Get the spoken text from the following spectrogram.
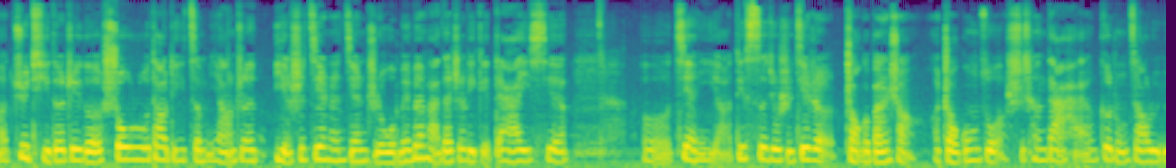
啊。具体的这个收入到底怎么样，这也是见仁见智，我没办法在这里给大家一些。呃，建议啊，第四就是接着找个班上啊，找工作，石沉大海，各种焦虑，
